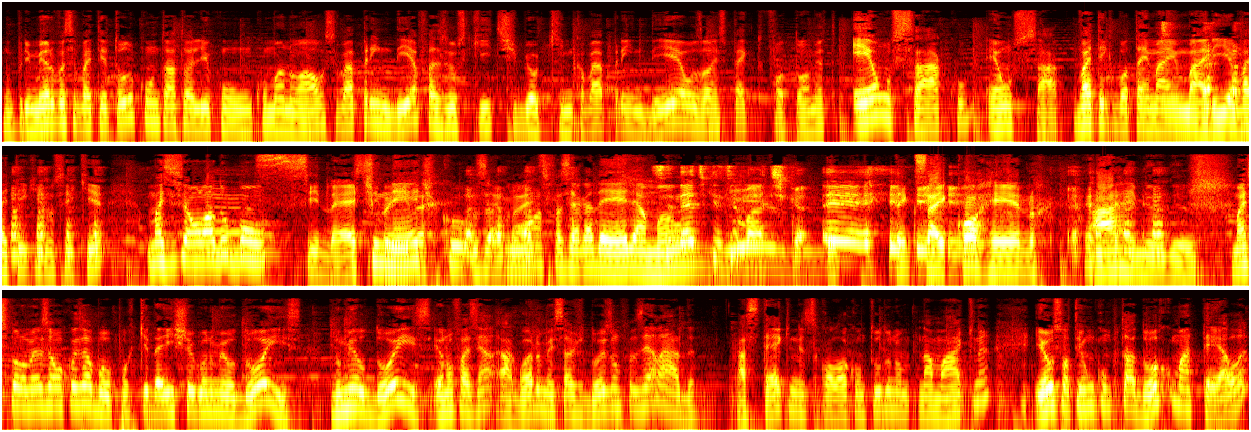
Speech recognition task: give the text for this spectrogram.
no primeiro você vai ter todo o contato ali com, com o manual, você vai aprender a fazer os kits de bioquímica, vai aprender a usar o espectrofotômetro. É um saco, é um saco. Vai ter que botar em Maria, vai ter que não sei o quê, mas isso é um lado bom. Cinético, ainda. Cinético, usa- É nossa, fazer HDL à mão. Cinética e enzimática. É. Tem que sair correndo. Ai, meu Deus. Mas pelo menos é uma coisa boa, porque daí chegou no meu 2, no meu 2 eu não fazia, agora meu estágio 2 eu não fazia nada. As técnicas colocam tudo no- na máquina, eu só tenho um computador com uma tela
